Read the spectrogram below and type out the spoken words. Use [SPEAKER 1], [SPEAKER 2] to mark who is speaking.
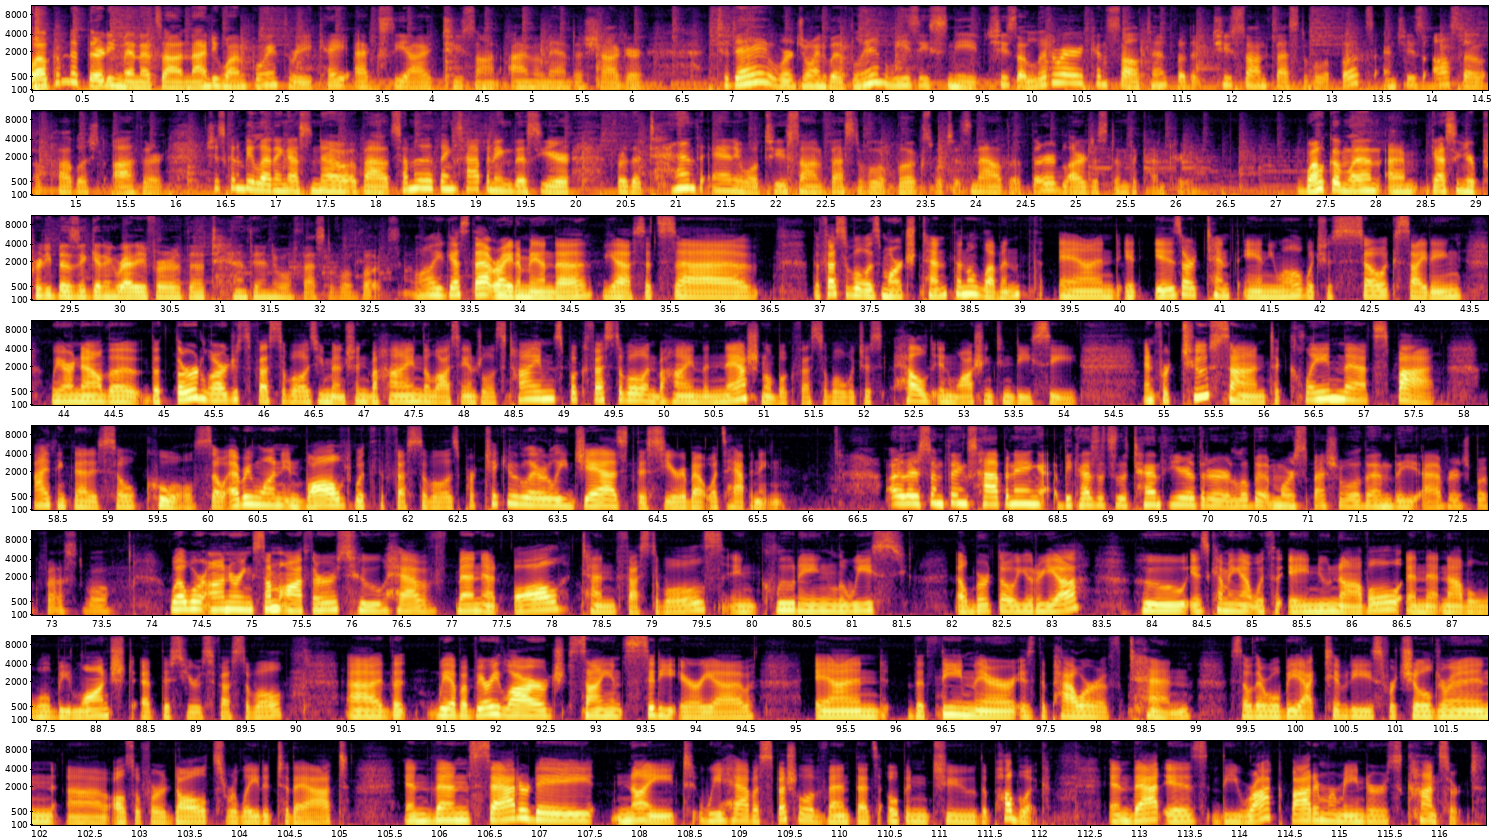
[SPEAKER 1] Welcome to 30 Minutes on 91.3 KXCI Tucson. I'm Amanda Schager. Today we're joined with Lynn Wiese Sneyd. She's a literary consultant for the Tucson Festival of Books, and she's also a published author. She's going to be letting us know about some of the things happening this year for the 10th annual Tucson Festival of Books, which is now the third largest in the country. Welcome, Lynn. I'm guessing you're pretty busy getting ready for the 10th annual Festival of Books.
[SPEAKER 2] Well, you guessed that right, Amanda. Yes, it's uh, the festival is March 10th and 11th, and it is our 10th annual, which is so exciting. We are now the, the third largest festival, as you mentioned, behind the Los Angeles Times Book Festival and behind the National Book Festival, which is held in Washington, D.C. And for Tucson to claim that spot, I think that is so cool. So, everyone involved with the festival is particularly jazzed this year about what's happening.
[SPEAKER 1] Are there some things happening because it's the 10th year that are a little bit more special than the average book festival?
[SPEAKER 2] Well, we're honoring some authors who have been at all 10 festivals, including Luis Alberto Urrea, who is coming out with a new novel, and that novel will be launched at this year's festival. Uh, the, we have a very large science city area, and the theme there is the power of 10. So there will be activities for children, uh, also for adults related to that. And then Saturday night, we have a special event that's open to the public and that is the Rock Bottom Remainders concert.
